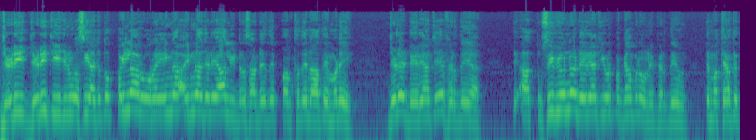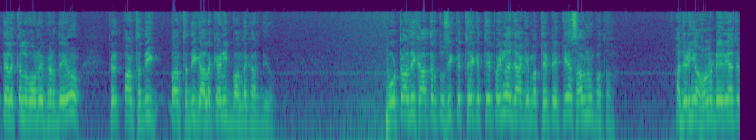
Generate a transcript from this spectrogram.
ਜਿਹੜੀ ਜਿਹੜੀ ਚੀਜ਼ ਨੂੰ ਅਸੀਂ ਅੱਜ ਤੋਂ ਪਹਿਲਾਂ ਰੋ ਰਹੇ ਇਹਨਾਂ ਇਹਨਾਂ ਜਿਹੜੇ ਆ ਲੀਡਰ ਸਾਡੇ ਤੇ ਪੰਥ ਦੇ ਨਾਂ ਤੇ ਮੜੇ, ਜਿਹੜੇ ਡੇਰਿਆਂ 'ਚ ਇਹ ਫਿਰਦੇ ਆ, ਤੇ ਆ ਤੁਸੀਂ ਵੀ ਉਹਨਾਂ ਡੇਰਿਆਂ 'ਚ ਹੀ ਹੁਣ ਪੱਗਾਂ ਬਣਾਉਣੇ ਫਿਰਦੇ ਹੋ। ਤੇ ਮੱਥਿਆਂ ਤੇ ਤਿਲਕ ਲਵਾਉਣੇ ਫਿਰਦੇ ਹੋ, ਫਿਰ ਪੰਥ ਦੀ ਪੰਥ ਦੀ ਗੱਲ ਕਹਿਣੀ ਬੰਦ ਕਰ ਦਿਓ। ਵੋਟਾਂ ਦੀ ਖਾਤਰ ਤੁਸੀਂ ਕਿੱਥੇ ਕਿੱਥੇ ਪਹਿਲਾਂ ਜਾ ਕੇ ਮੱਥੇ ਟੇਕੇ ਆ, ਸਭ ਨੂੰ ਪਤਾ। ਆ ਜਿਹੜੀਆਂ ਹੁਣ ਡੇਰਿਆਂ 'ਚ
